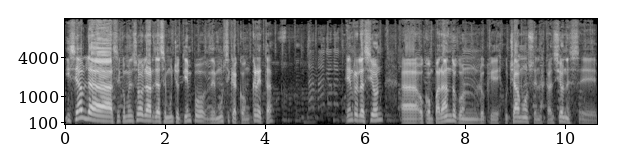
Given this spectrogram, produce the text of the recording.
Y se habla, se comenzó a hablar ya hace mucho tiempo de música concreta en relación o comparando con lo que escuchamos en las canciones eh,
